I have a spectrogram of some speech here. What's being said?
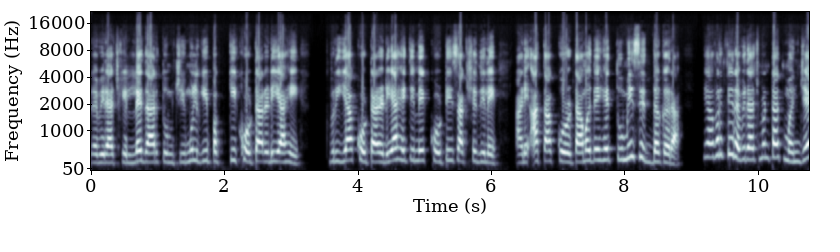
रविराज किल्लेदार तुमची मुलगी पक्की खोटारडी आहे. प्रिया खोटारडी आहे तिने खोटी साक्ष दिले. आणि आता कोर्टामध्ये हे तुम्ही सिद्ध करा. यावरती रविराज म्हणतात म्हणजे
